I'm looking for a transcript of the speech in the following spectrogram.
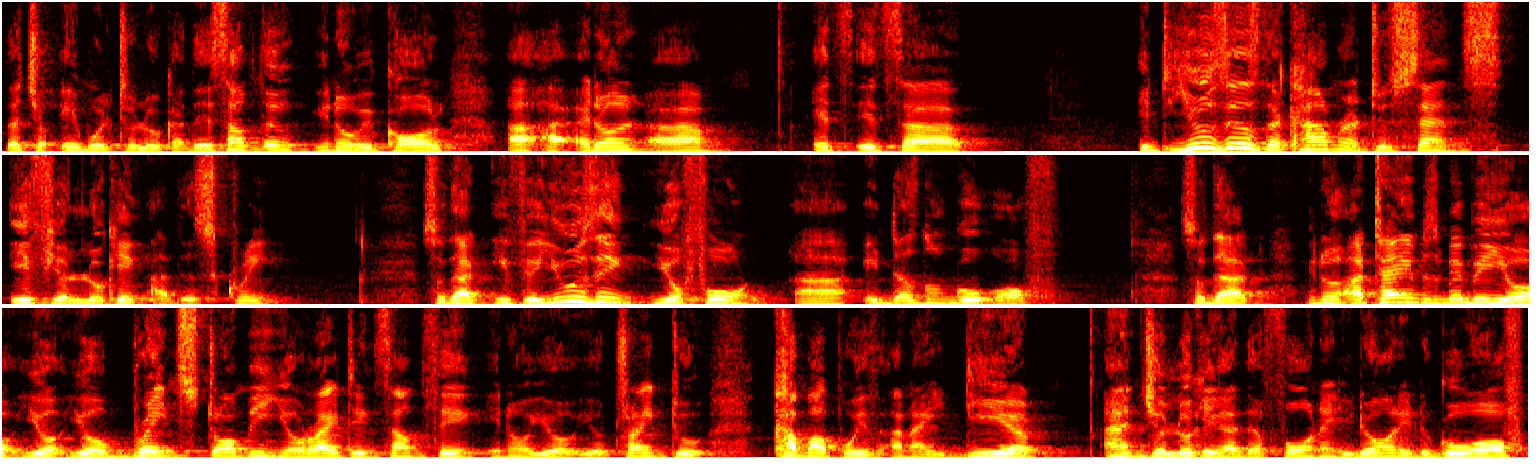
that you're able to look at. There's something, you know, we call, uh, I, I, don't, um, it's, it's a, uh, it uses the camera to sense if you're looking at the screen. So that if you're using your phone, uh, it does not go off. so that you know at times maybe you're, you're you're brainstorming you're writing something you know you're you're trying to come up with an idea and you're looking at the phone and you don't want it to go off.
